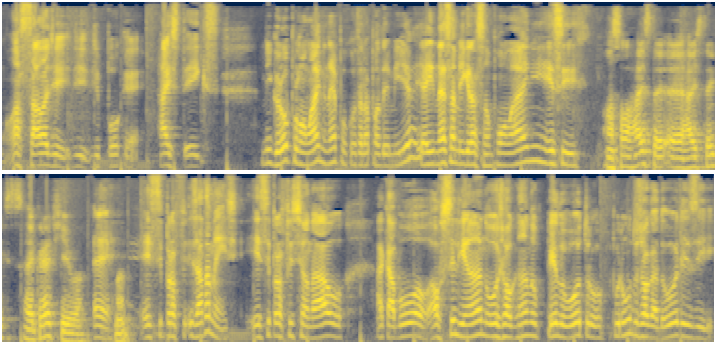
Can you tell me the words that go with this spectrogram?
uma sala de, de, de poker high stakes migrou para online, né, por conta da pandemia, e aí nessa migração para online, esse uma sala high, stakes, é, high stakes recreativa. É, né? esse prof, exatamente. Esse profissional acabou auxiliando ou jogando pelo outro, por um dos jogadores e,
